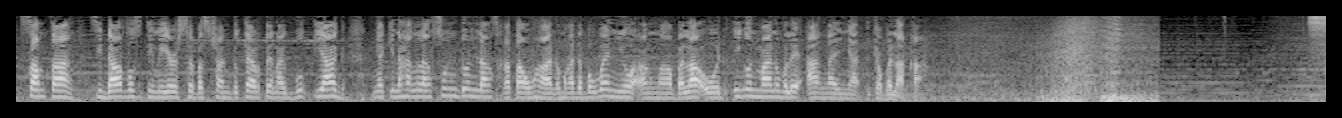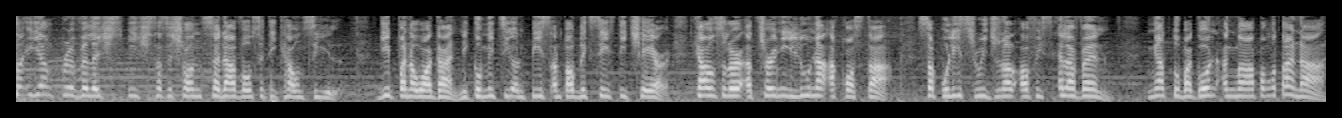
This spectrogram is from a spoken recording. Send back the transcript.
Samtang si Davao City Mayor Sebastian Duterte nagbutyag nga kinahanglang sundon lang sa katawhan o mga Davaoenyo ang mga balaod ingon man walay angay nga ikabalaka. Sa iyang privilege speech sa sesyon sa Davao City Council, gipanawagan ni Committee on Peace and Public Safety Chair, Councilor Attorney Luna Acosta sa Police Regional Office 11 nga tubagon ang mga pangutana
